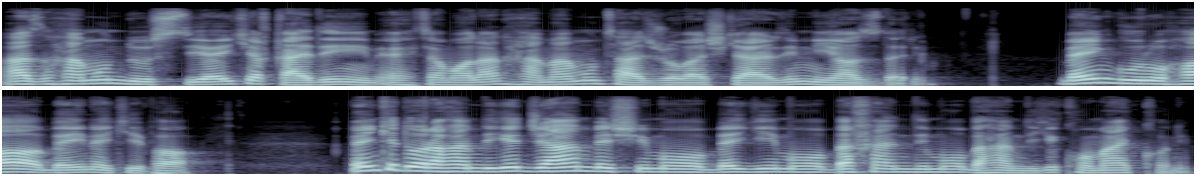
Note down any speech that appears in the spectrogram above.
از همون دوستیایی که قدیم احتمالا هممون تجربهش کردیم نیاز داریم. به این گروه ها به این اکیپ ها به اینکه دور همدیگه جمع بشیم و بگیم و بخندیم و به همدیگه کمک کنیم.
